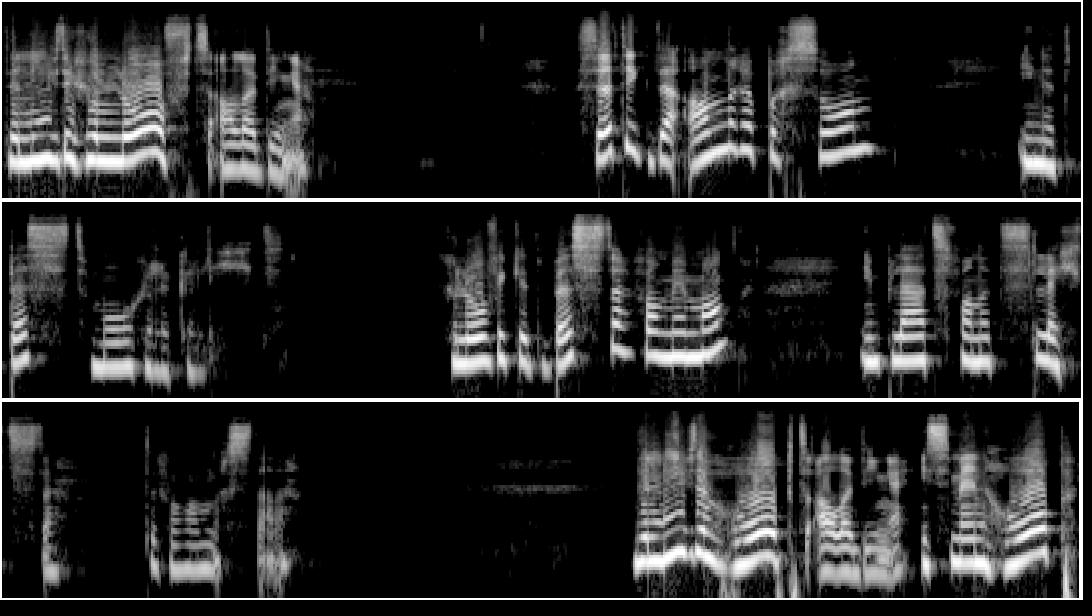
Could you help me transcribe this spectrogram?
De liefde gelooft alle dingen. Zet ik de andere persoon in het best mogelijke licht? Geloof ik het beste van mijn man in plaats van het slechtste te veronderstellen? De liefde hoopt alle dingen. Is mijn hoop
